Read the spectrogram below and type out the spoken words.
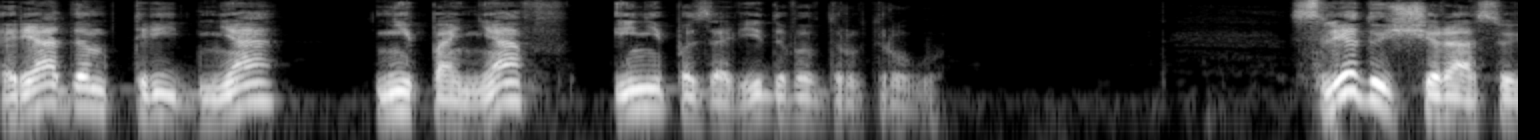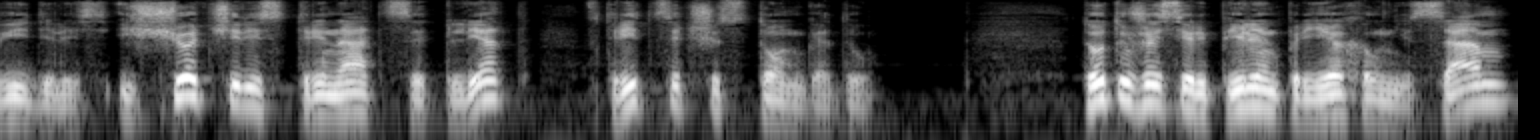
рядом три дня, не поняв и не позавидовав друг другу. Следующий раз увиделись еще через 13 лет в 36 году. Тут уже Серпилин приехал не сам,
